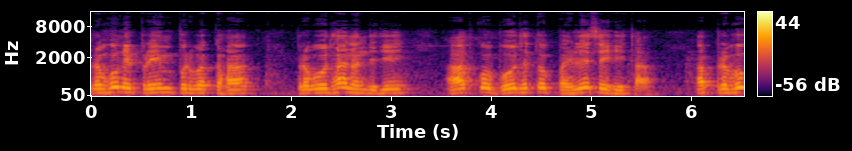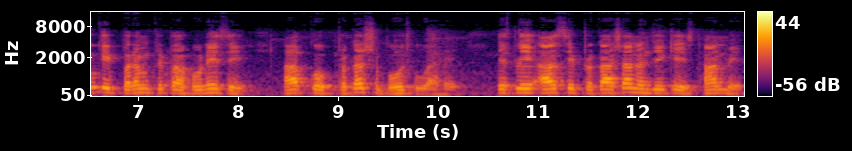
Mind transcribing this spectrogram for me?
प्रभु ने प्रेम पूर्वक कहा प्रबोधानंद जी आपको बोध तो पहले से ही था। अब प्रभु की परम कृपा होने से आपको प्रकर्ष बोध हुआ है। इसलिए आज से प्रकाशानंद जी के स्थान में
